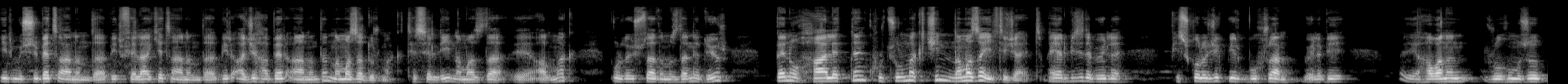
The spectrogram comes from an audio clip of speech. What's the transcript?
bir musibet anında, bir felaket anında, bir acı haber anında namaza durmak. Teselliyi namazda almak. Burada üstadımız da ne diyor? Ben o haletten kurtulmak için namaza iltica ettim. Eğer bizi de böyle psikolojik bir buhran, böyle bir e, havanın ruhumuzu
